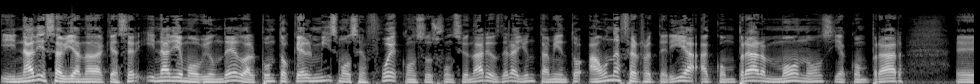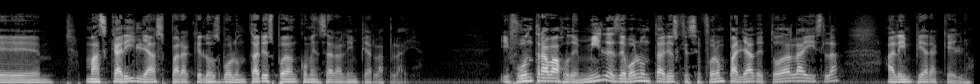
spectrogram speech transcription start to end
y nadie sabía nada que hacer y nadie movió un dedo al punto que él mismo se fue con sus funcionarios del ayuntamiento a una ferretería a comprar monos y a comprar eh, mascarillas para que los voluntarios puedan comenzar a limpiar la playa. Y fue un trabajo de miles de voluntarios que se fueron para allá de toda la isla a limpiar aquello.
